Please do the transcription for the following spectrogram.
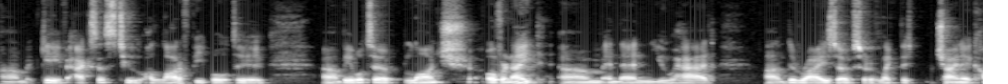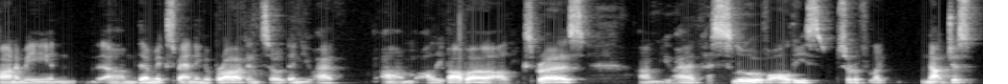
um, it gave access to a lot of people to uh, be able to launch overnight. Um, and then you had uh, the rise of sort of like the China economy and um, them expanding abroad. And so then you had um, Alibaba, AliExpress, um, you had a slew of all these sort of like not just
